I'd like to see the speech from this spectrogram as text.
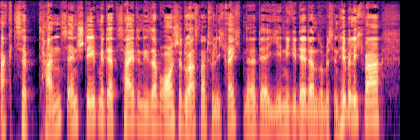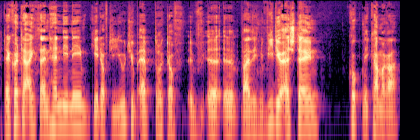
Akzeptanz entsteht mit der Zeit in dieser Branche. Du hast natürlich recht, ne? Derjenige, der dann so ein bisschen hibbelig war, der könnte eigentlich sein Handy nehmen, geht auf die YouTube-App, drückt auf, äh, äh, weiß ich, ein Video erstellen, guckt in die Kamera,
